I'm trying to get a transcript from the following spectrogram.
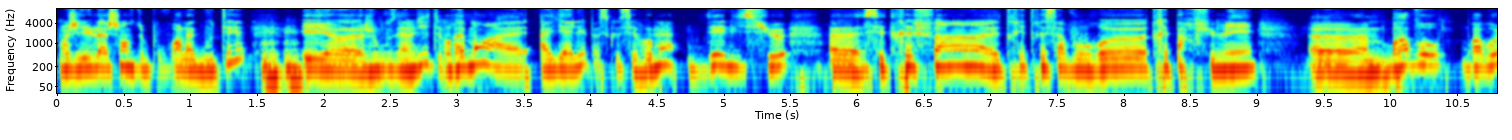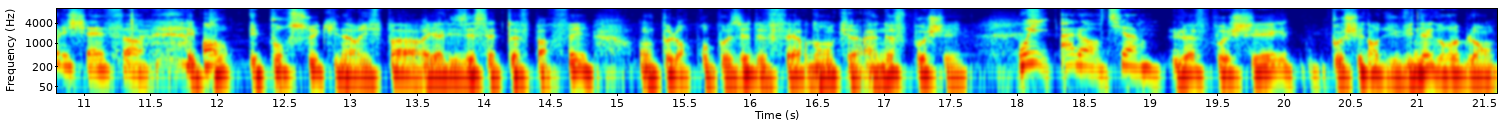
Moi, j'ai eu la chance de pouvoir la goûter Mm, mm. et euh, je vous invite vraiment à, à y aller parce que c'est vraiment délicieux. Euh, c'est très fin, euh, très très savoureux, très parfumé. Euh, bravo, bravo les chefs. Et pour, et pour ceux qui n'arrivent pas à réaliser cet œuf parfait, on peut leur proposer de faire donc un œuf poché. Oui, alors tiens. L'œuf poché, poché dans du vinaigre blanc.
